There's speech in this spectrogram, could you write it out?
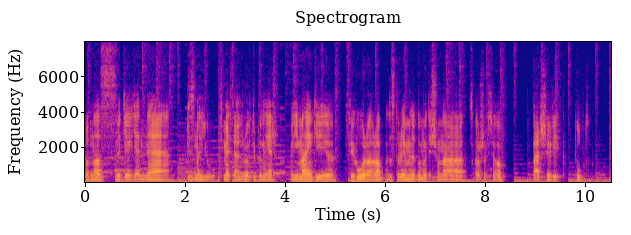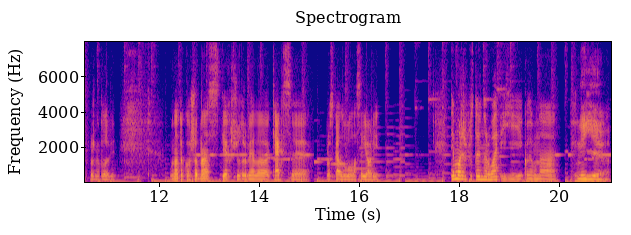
одна з яких я не пізнаю. В смислі, а других ти пізнаєш? Її маленька фігура заставляє мене думати, що вона, скоріше всього, перший рік тут, в Жовтоплаві. Вона також одна з тих, що зробила кекси, розказувала Сайорі. Ти можеш просто ігнорувати її, коли вона гниє.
